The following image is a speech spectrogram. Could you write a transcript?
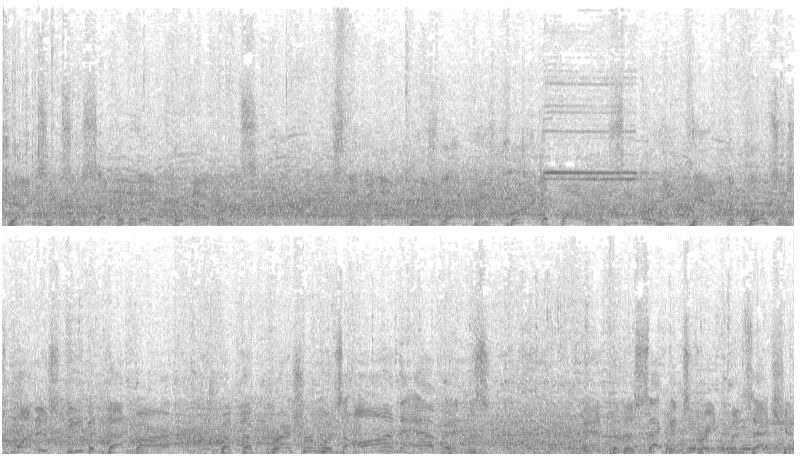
Jackson, so second and eight for Evans. Slipping out to his left, he's trying to find a receiver. He can't. The closest one is Stephen Dunbar, but the pressure was on Evans. And for the second straight possession,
